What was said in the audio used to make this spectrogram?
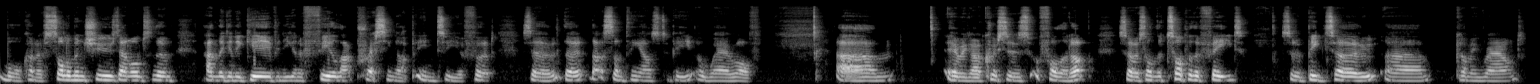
more kind of Salomon shoes down onto them, and they're going to give, and you're going to feel that pressing up into your foot. So that, that's something else to be aware of. Um, here we go. Chris has followed up. So it's on the top of the feet, sort of big toe um, coming round.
